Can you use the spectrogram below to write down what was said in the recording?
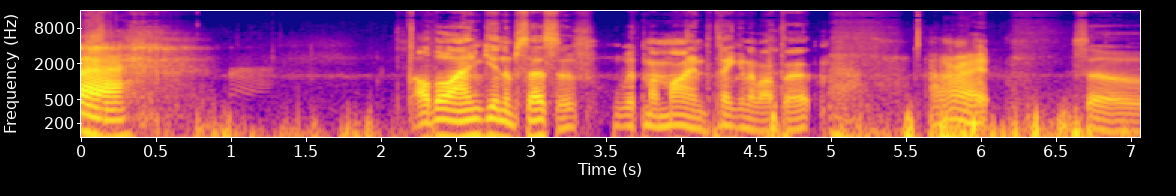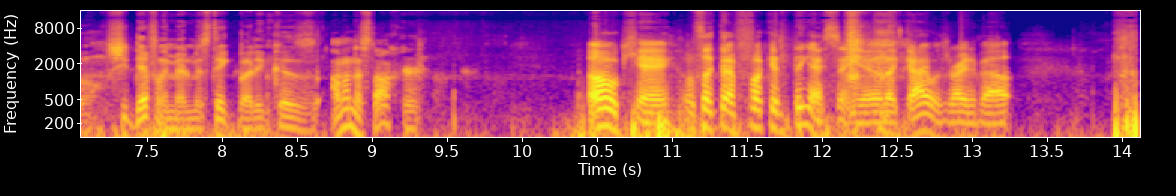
Ah, Although I'm getting obsessive with my mind thinking about that. all right. So she definitely made a mistake, buddy, because I'm gonna stalk her. Okay. It's like that fucking thing I sent you. That guy was right about.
